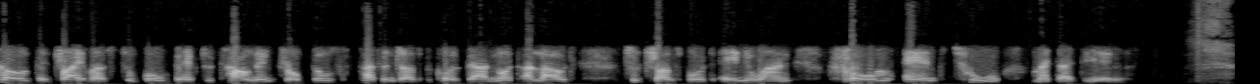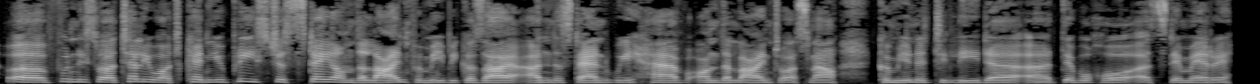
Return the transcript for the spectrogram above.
tell the drivers to go back to town and drop those passengers because they are not allowed to transport anyone from and to Matatiele. Uh, Fundiswa, I'll tell you what, can you please just stay on the line for me because I understand we have on the line to us now community leader uh, Tebogo uh, Stemere,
